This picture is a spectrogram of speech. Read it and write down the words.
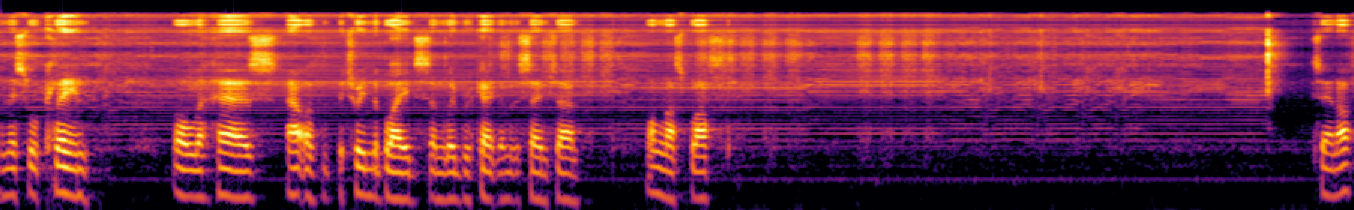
and this will clean all the hairs out of between the blades and lubricate them at the same time. One last blast. Turn off.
